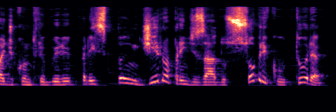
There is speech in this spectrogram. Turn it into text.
pode contribuir para expandir o aprendizado sobre cultura?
